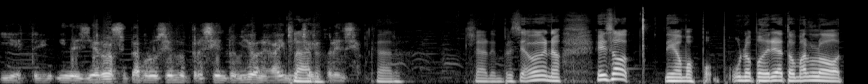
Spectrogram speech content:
y este y de hierba se está produciendo 300 millones, hay mucha diferencia. Claro, claro, impresionante. Bueno, eso, digamos, uno podría tomarlo,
